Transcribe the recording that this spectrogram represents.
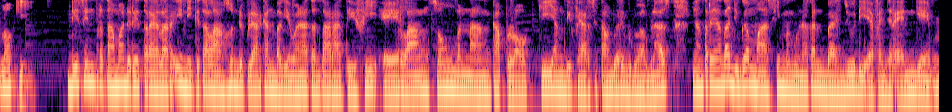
Loki. Di scene pertama dari trailer ini kita langsung diperlihatkan bagaimana tentara TVA langsung menangkap Loki yang di versi tahun 2012 yang ternyata juga masih menggunakan baju di Avenger Endgame.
